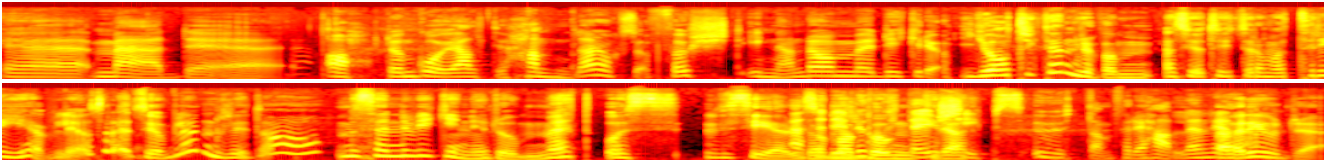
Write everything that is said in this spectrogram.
Eh, med, eh, ja de går ju alltid och handlar också först innan de dyker upp. Jag tyckte ändå det var, alltså jag tyckte de var trevliga och sådär, så jag blev ändå lite, ja. Men sen när vi gick in i rummet och vi ser hur Alltså de det har luktar ju bunkrat. chips utanför i hallen Ja, redan. det gjorde det.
